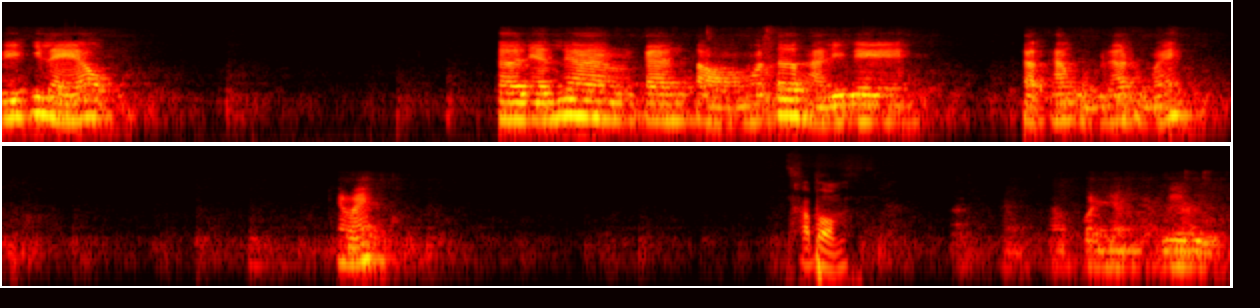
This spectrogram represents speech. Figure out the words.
วีคที่แล้วเธอเรียนเรื่องการต่อมอเตอร์ผ่านรีเลย์กับทางหมุนไปแล้วถูกไหมใช่ไหมครับผมบางคนยังลืมอยู่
